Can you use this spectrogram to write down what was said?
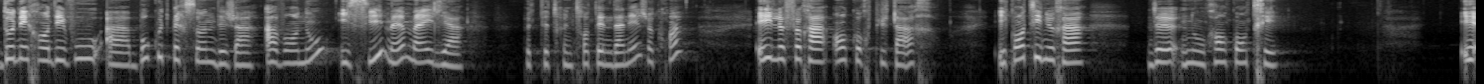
donné rendez-vous à beaucoup de personnes déjà avant nous, ici même, hein, il y a peut-être une trentaine d'années, je crois, et il le fera encore plus tard. Il continuera de nous rencontrer. Et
